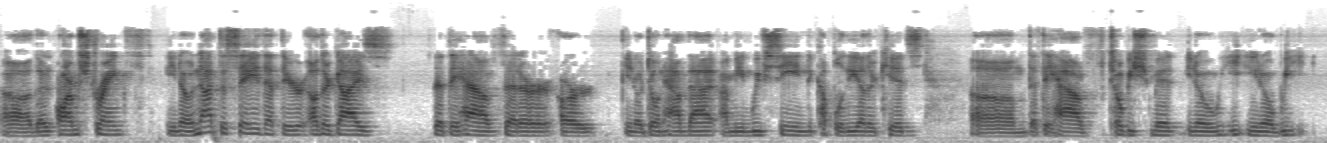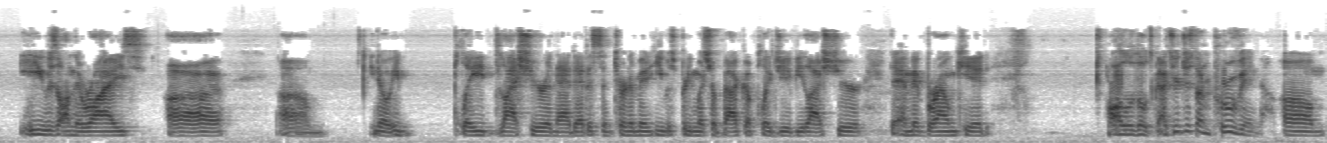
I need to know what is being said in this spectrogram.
uh, the arm strength. You know, not to say that there are other guys that they have that are are you know, don't have that. I mean, we've seen a couple of the other kids um, that they have. Toby Schmidt, you know, he, you know, we he was on the rise. Uh, um, you know, he played last year in that Edison tournament. He was pretty much a backup. Played JV last year. The Emmett Brown kid. All of those guys are just unproven. Um,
